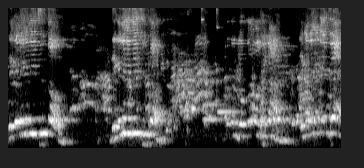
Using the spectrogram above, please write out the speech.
দেখে দেখে দিয়েছেন তো দেখে দেখে দিয়েছেন তো হবে না দেখে দেখে দিয়েছেন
